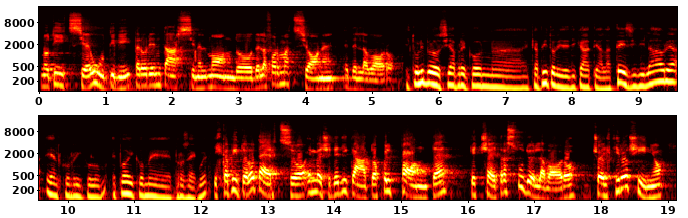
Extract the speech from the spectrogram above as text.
notizie utili per orientarsi nel mondo della formazione e del lavoro. Il tuo libro si apre con uh, capitoli dedicati alla tesi di laurea e al curriculum e poi come prosegue? Il capitolo terzo è invece dedicato a quel ponte che c'è tra studio e lavoro, cioè il tirocinio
